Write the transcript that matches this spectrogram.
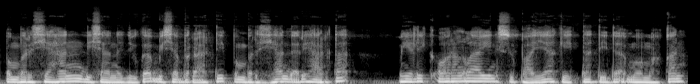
pembersihan di sana juga bisa berarti pembersihan dari harta milik orang lain supaya kita tidak memakan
